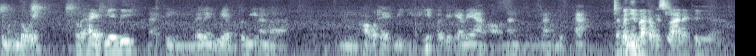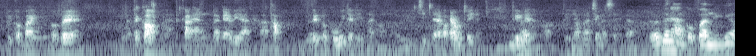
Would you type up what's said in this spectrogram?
trên mặt cân đối rồi hay ở VAB đấy thì đấy là những điểm mà tôi nghĩ rằng là ừm, họ có thể bị hit bởi vì cái LDR của họ đang đang ở mức cao. Nếu mà nhìn vào trong cái slide này thì Vietcombank, MB, là Techcom là các anh đã cái LDR khá là thấp. Đến vào cuối thời điểm 2019 để báo cáo của Thủy này. Thủy biết đó thì nhóm đó chắc là sẽ là đối với ngân hàng cổ phần như là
